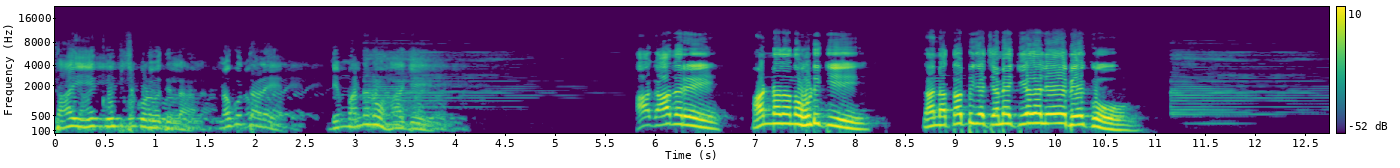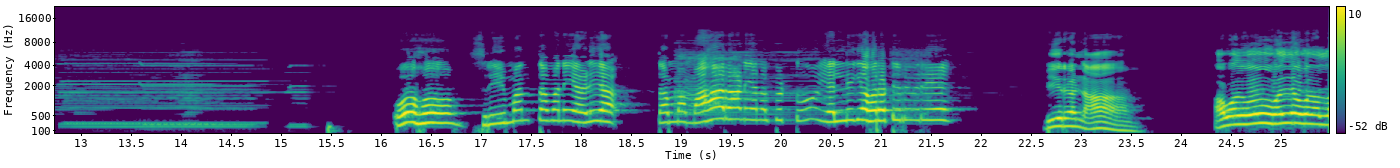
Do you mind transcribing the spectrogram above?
ತಾಯಿ ಕೂಪಿಸಿಕೊಡುವುದಿಲ್ಲ ನಗುತ್ತಾಳೆ ನಿಮ್ಮ ಅಣ್ಣನೂ ಹಾಗೆ. ಹಾಗಾದರೆ ಅಣ್ಣನನ್ನು ಹುಡುಕಿ ನನ್ನ ತಪ್ಪಿಗೆ ಕ್ಷಮೆ ಕೇಳಲೇಬೇಕು. ಓಹೋ ಶ್ರೀಮಂತ ಮನೆ ಅಳಿಯ ತಮ್ಮ ಮಹಾರಾಣಿಯನ್ನು ಬಿಟ್ಟು ಎಲ್ಲಿಗೆ ಹೊರಟಿರುವಿರಿ? ಬೀರಣ್ಣ ಅವಳು ಒಳ್ಳೆಯವಳಲ್ಲ.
